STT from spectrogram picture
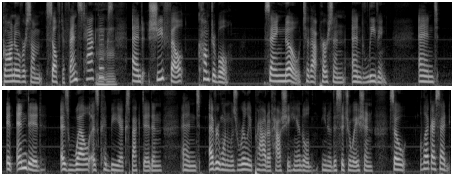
gone over some self defense tactics, mm-hmm. and she felt comfortable saying no to that person and leaving. And it ended as well as could be expected and and everyone was really proud of how she handled you know the situation. So like i said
